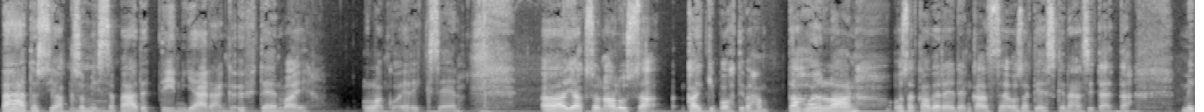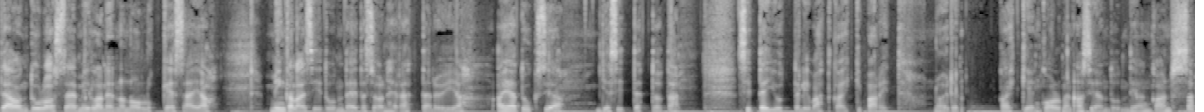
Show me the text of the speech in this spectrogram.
päätösjakso, mm-hmm. missä päätettiin jäädäänkö yhteen vai ollaanko erikseen. Ää, jakson alussa kaikki pohti vähän tahoillaan, osa kavereiden kanssa ja osa keskenään sitä, että mitä on tulossa ja millainen on ollut kesä ja minkälaisia tunteita se on herättänyt ja ajatuksia. Ja sitten, tota, sitten juttelivat kaikki parit noiden kaikkien kolmen asiantuntijan kanssa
